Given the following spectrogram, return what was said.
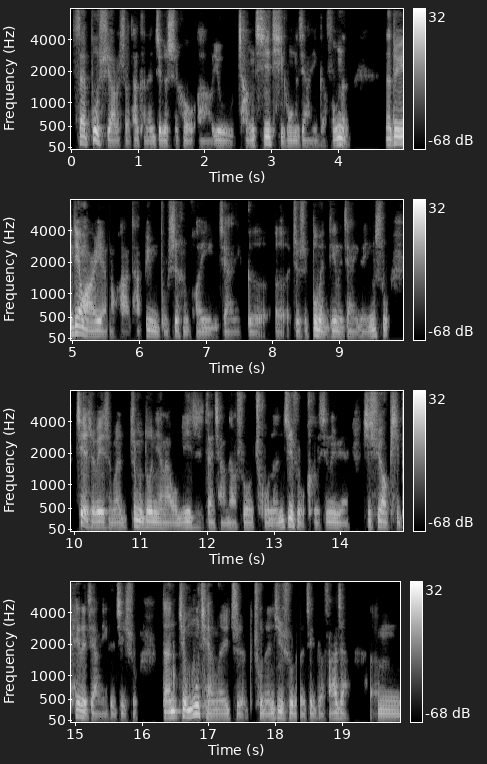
在不需要的时候，它可能这个时候啊又长期提供了这样一个风能。那对于电网而言的话，它并不是很欢迎这样一个呃就是不稳定的这样一个因素。这也是为什么这么多年来我们一直在强调说储能技术和新能源是需要匹配的这样一个技术。但就目前为止，储能技术的这个发展。嗯，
